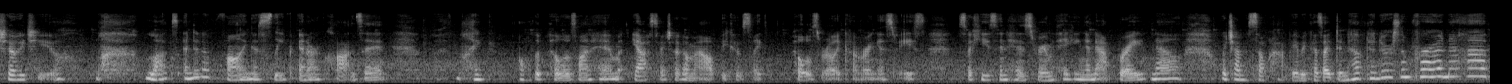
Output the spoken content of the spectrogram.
Showed you. Lux ended up falling asleep in our closet with like all the pillows on him. Yes, I took him out because like pillows were like covering his face. So he's in his room taking a nap right now, which I'm so happy because I didn't have to nurse him for a nap.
